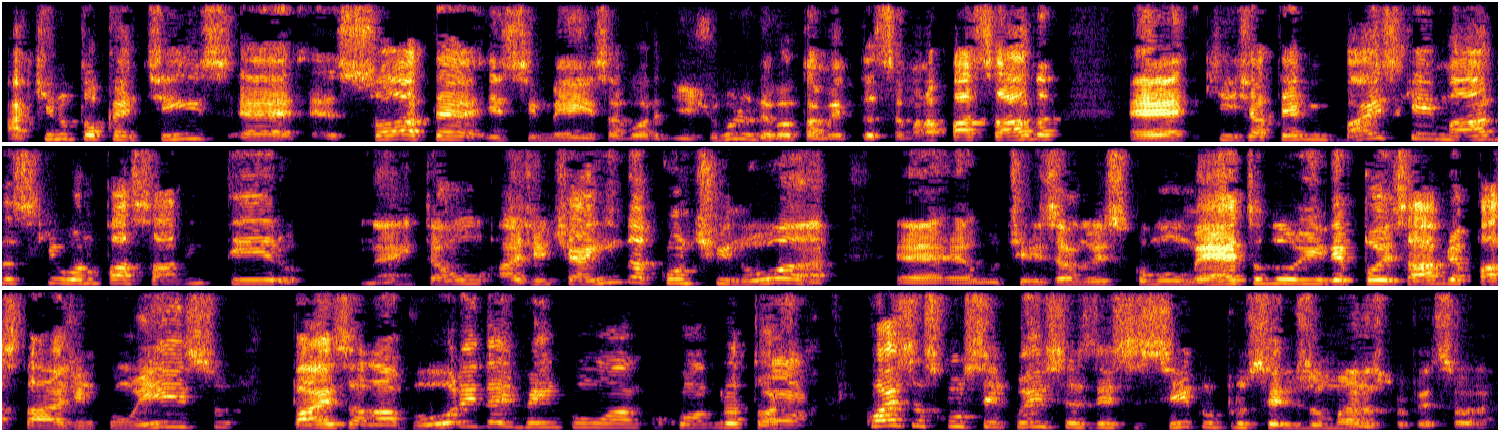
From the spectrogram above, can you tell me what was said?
aqui no Tocantins, é, é só até esse mês agora de julho, levantamento da semana passada, é, que já teve mais queimadas que o ano passado inteiro, né, então a gente ainda continua é, é, utilizando isso como um método e depois abre a pastagem com isso, faz a lavoura e daí vem com, a, com agrotóxico. É. Quais as consequências desse ciclo para os seres humanos, professora?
